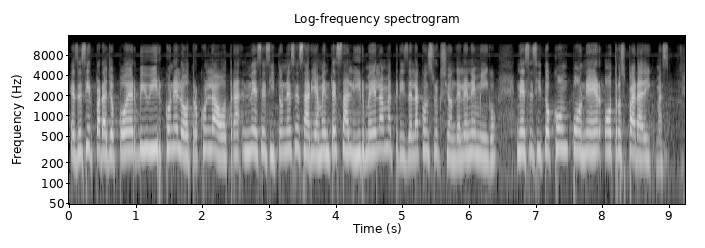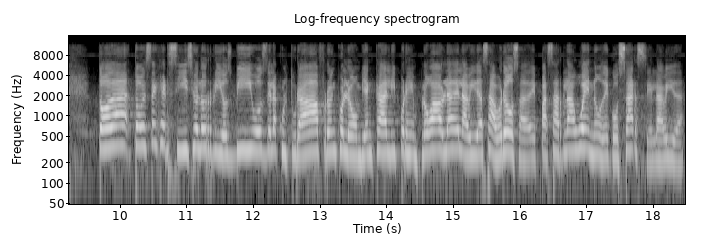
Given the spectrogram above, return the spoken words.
Es decir, para yo poder vivir con el otro, con la otra, necesito necesariamente salirme de la matriz de la construcción del enemigo, necesito componer otros paradigmas todo este ejercicio los ríos vivos, de la cultura afro en Colombia, en Cali, por ejemplo, habla de la vida sabrosa, de pasarla bueno, de gozarse la vida,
